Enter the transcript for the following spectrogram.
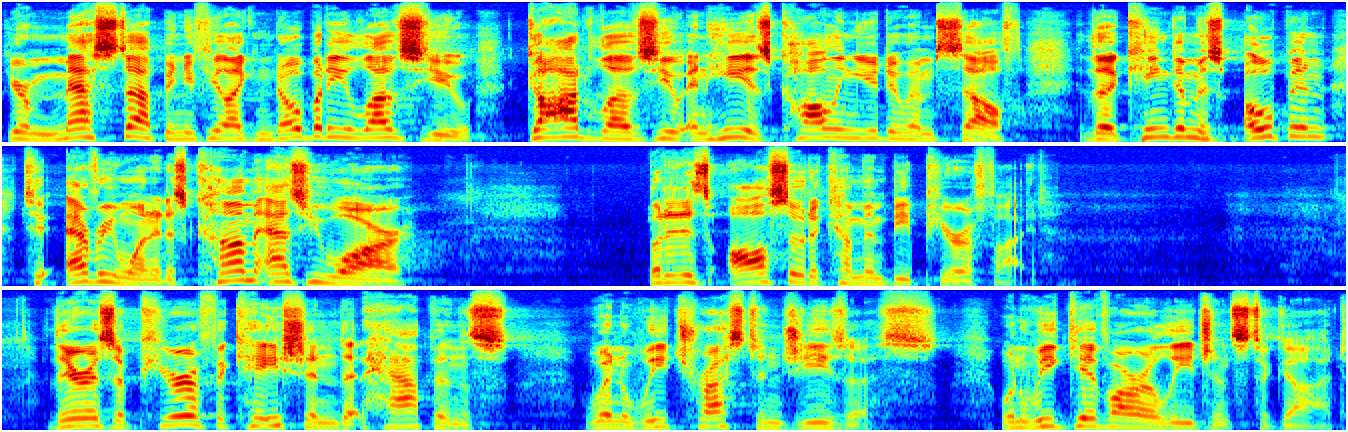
you're messed up and you feel like nobody loves you, God loves you and He is calling you to Himself. The kingdom is open to everyone. It has come as you are, but it is also to come and be purified. There is a purification that happens when we trust in Jesus, when we give our allegiance to God.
